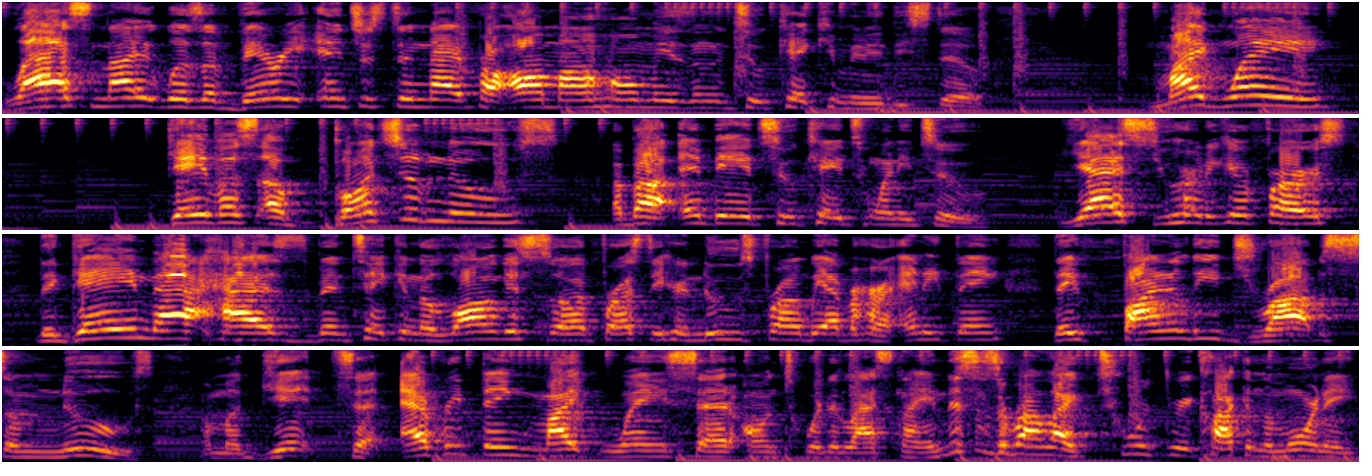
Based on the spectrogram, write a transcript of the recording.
Last night was a very interesting night for all my homies in the 2K community. Still, Mike Wang gave us a bunch of news about NBA 2K22. Yes, you heard it here first. The game that has been taking the longest for us to hear news from, we haven't heard anything. They finally dropped some news. I'm to get to everything Mike Wang said on Twitter last night. And this is around like 2 or 3 o'clock in the morning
